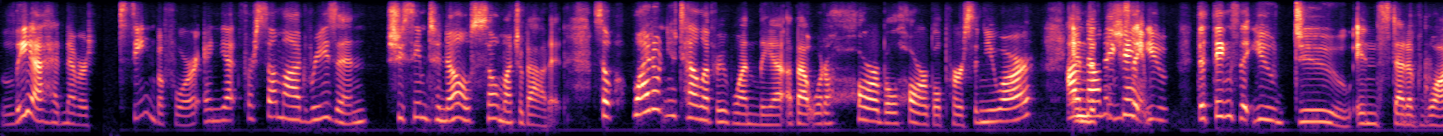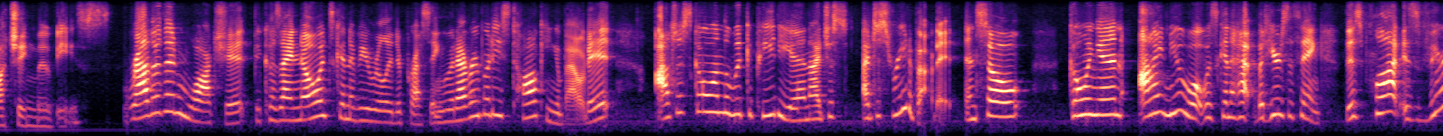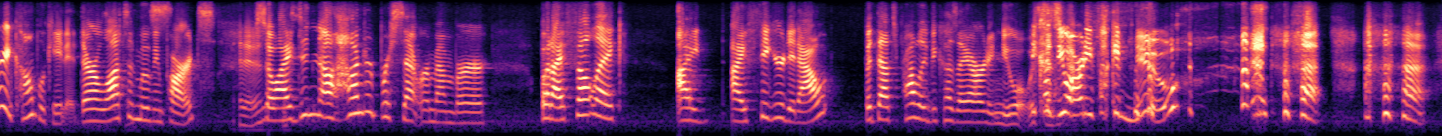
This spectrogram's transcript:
Leah had never seen before, and yet for some odd reason, she seemed to know so much about it. So, why don't you tell everyone, Leah, about what a horrible, horrible person you are I'm and not the things ashamed. that you the things that you do instead of watching movies? Rather than watch it, because I know it's going to be really depressing, but everybody's talking about it, I'll just go on the Wikipedia and I just I just read about it. And so going in, I knew what was going to happen. But here's the thing: this plot is very complicated. There are lots of moving parts. So I didn't a hundred percent remember, but I felt like I I figured it out. But that's probably because I already knew what was because you already fucking knew.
